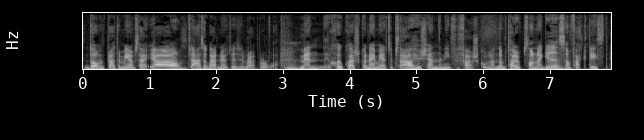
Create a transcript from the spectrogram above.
de pratar mer om så här, ja så här såg världen ut, det är bra, bla, bla. Men sjuksköterskorna är mer typ så här, ah, hur känner ni för förskolan? De tar upp sådana grejer som faktiskt,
